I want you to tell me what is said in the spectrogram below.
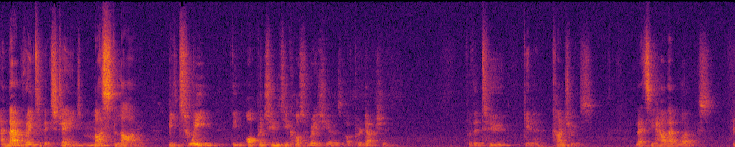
And that rate of exchange must lie between the opportunity cost ratios of production for the two given countries. Let's see how that works.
